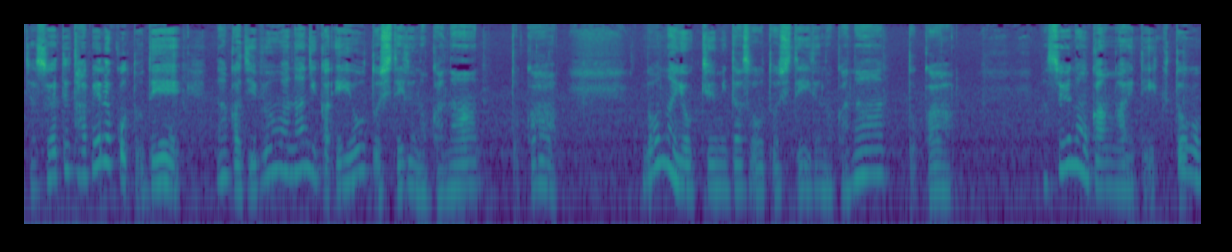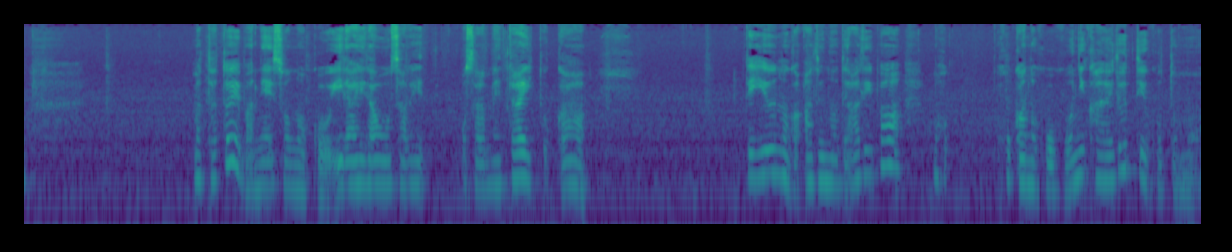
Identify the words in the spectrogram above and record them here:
じゃあそうやって食べることでなんか自分は何か得ようとしてるのかなとかどんな欲求満たそうとしているのかなとか、ま、そういうのを考えていくと、まあ、例えばねそのこうイライラを収め収めたいとかっていうのがあるのであれば、まあ、他の方法に変えるっていうことも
